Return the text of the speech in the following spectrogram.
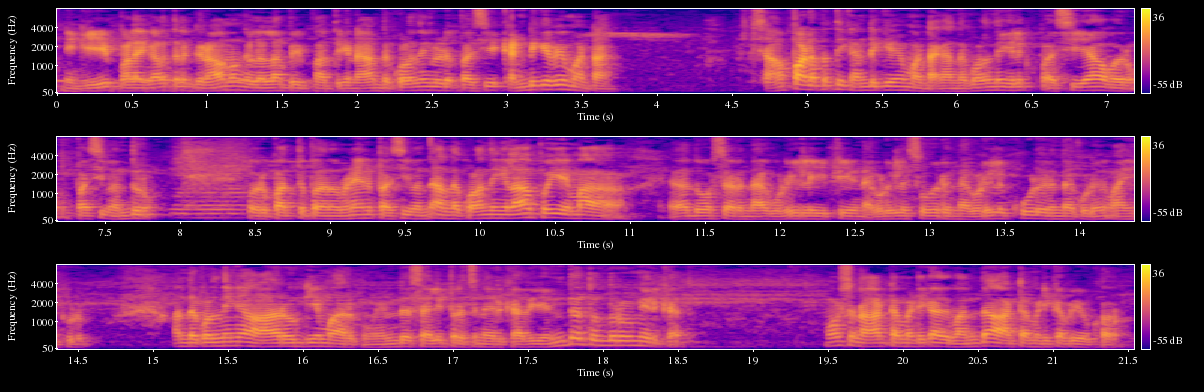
இன்றைக்கி பழைய காலத்தில் கிராமங்கள்லாம் போய் பார்த்தீங்கன்னா அந்த குழந்தைங்களோட பசியை கண்டுக்கவே மாட்டாங்க. சாப்பாடை பற்றி கண்டுக்கவே மாட்டாங்க. அந்த குழந்தைங்களுக்கு பசியாக வரும் பசி வந்துடும் ஒரு பத்து பதினொரு மணி நேரம் பசி வந்து அந்த குழந்தைங்களா போய் அம்மா ஏதாவது தோசை இருந்தால் கூட இல்லை இட்லி இருந்தால் கூட இல்லை சோறு இருந்தால் கூட இல்லை கூழ் இருந்தால் கூட வாங்கி கொடு. அந்த குழந்தைங்க ஆரோக்கியமாக இருக்கும். எந்த சளி பிரச்சனை இருக்காது எந்த தொந்தரவுமே இருக்காது. மோஷன் ஆட்டோமேட்டிக்காக அது வந்தால் ஆட்டோமேட்டிக்காக போய் உட்காரும்.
